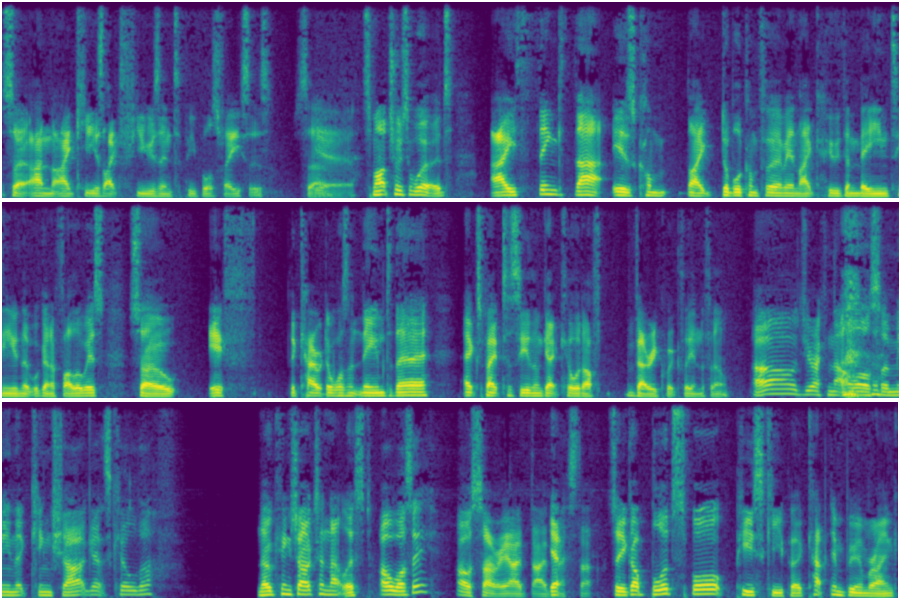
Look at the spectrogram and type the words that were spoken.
So, and like he's like fused into people's faces. So, Yeah. smart choice of words. I think that is com- like double confirming like who the main team that we're going to follow is. So, if the character wasn't named there, expect to see them get killed off very quickly in the film. Oh, do you reckon that'll also mean that King Shark gets killed off? No King Sharks in that list. Oh, was he? Oh, sorry, I I Yep. missed that. So you got Bloodsport, Peacekeeper, Captain Boomerang,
